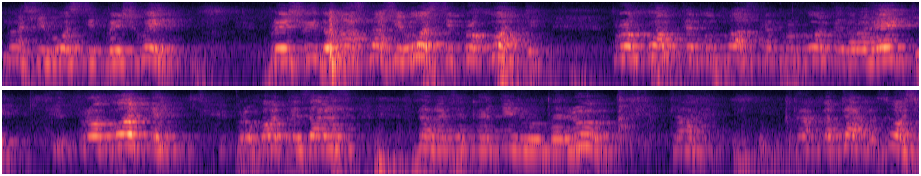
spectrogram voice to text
наші гості прийшли. Прийшли до нас наші гості, проходьте. Проходьте, будь ласка, проходьте, дорогенькі. Проходьте, проходьте зараз. Зараз я картину уберу. Так, так, отак ось, ось.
